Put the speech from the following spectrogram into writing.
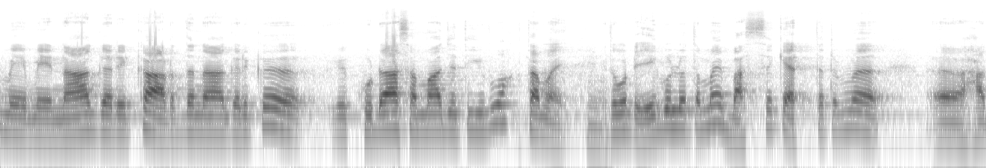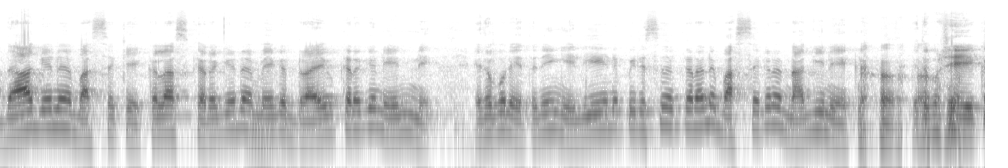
මේ නාගරික අර්ධනාගරික කුඩා සමාජ තීරුවක් තමයි. එතකොට ඒගොල්ලෝ තමයි බස් එක ඇත්තටම හදාගෙන බස් එක එකලස් කරගෙන මේක ඩ්‍රයිව් කරගෙන එන්නේ. එතකොට එතනින් එළියේ එන පිරිස කරන්නේ බස් එකට නගින එක. එතකොට ඒක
